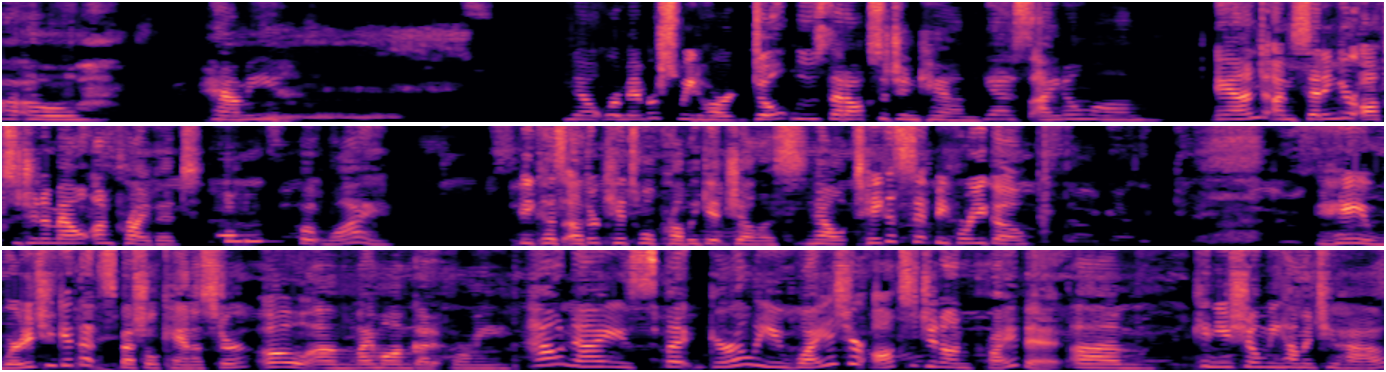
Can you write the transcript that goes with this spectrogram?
Uh-oh. Hammy? Now remember, sweetheart, don't lose that oxygen can. Yes, I know, Mom. And I'm setting your oxygen amount on private. But why? Because other kids will probably get jealous. Now take a sip before you go. Hey, where did you get that special canister? Oh, um, my mom got it for me. How nice. But girlie, why is your oxygen on private? Um, can you show me how much you have?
